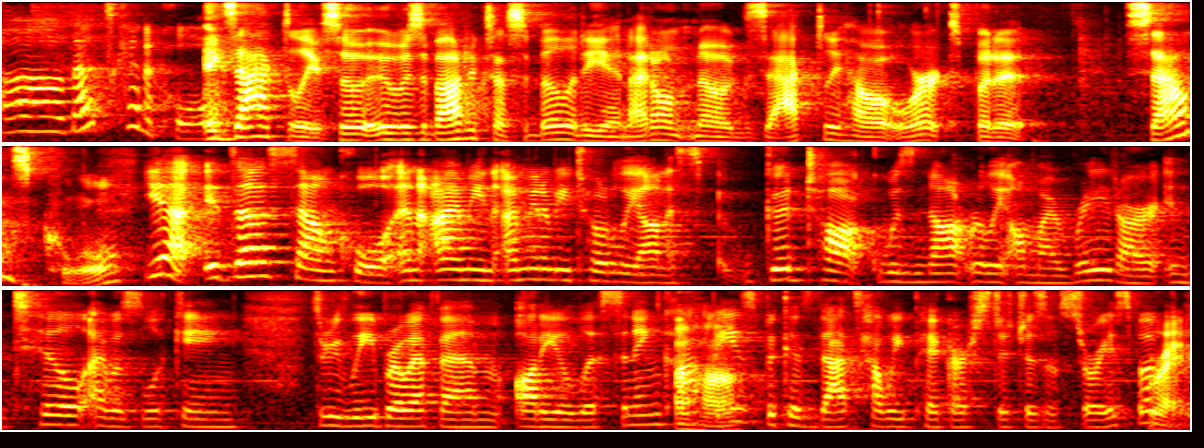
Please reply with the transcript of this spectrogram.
Oh, that's kind of cool. exactly. So it was about accessibility, and I don't know exactly how it works, but it sounds cool. Yeah, it does sound cool. And I mean, I'm going to be totally honest. Good Talk was not really on my radar until I was looking through Libro FM audio listening Uh-huh. copies because that's how we pick our Stitches and Stories book. Right.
